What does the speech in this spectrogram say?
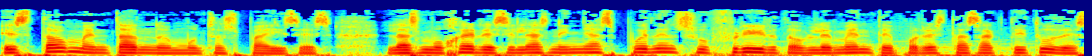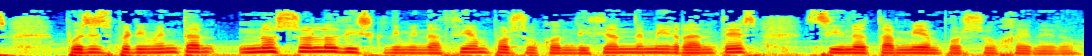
está aumentando en muchos países. Las mujeres y las niñas pueden sufrir doblemente por estas actitudes, pues experimentan no solo discriminación por su condición de migrantes, sino también por su género.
